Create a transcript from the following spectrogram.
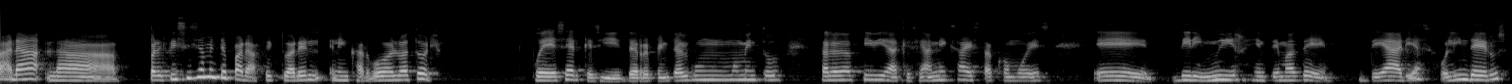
para la, precisamente para efectuar el, encargo evaluatorio. Puede ser que si de repente algún momento sale la actividad que sea anexa a esta, como es eh, dirimir en temas de, áreas o linderos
